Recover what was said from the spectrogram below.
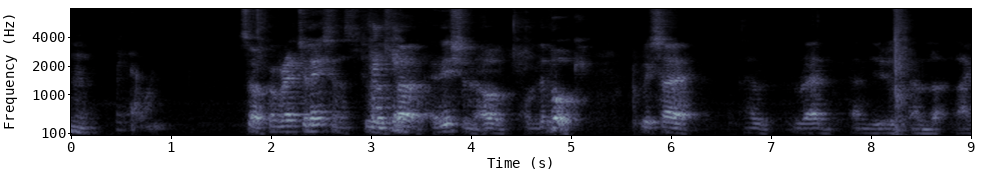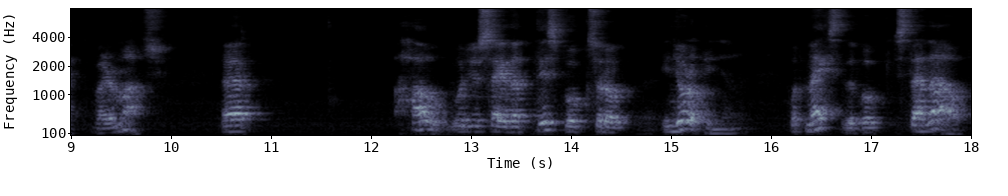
Mm. that one. So congratulations to Thank the you. third edition of, of the book, which I have read and used and liked very much. Uh, how would you say that this book sort of, in your opinion, what makes the book stand out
